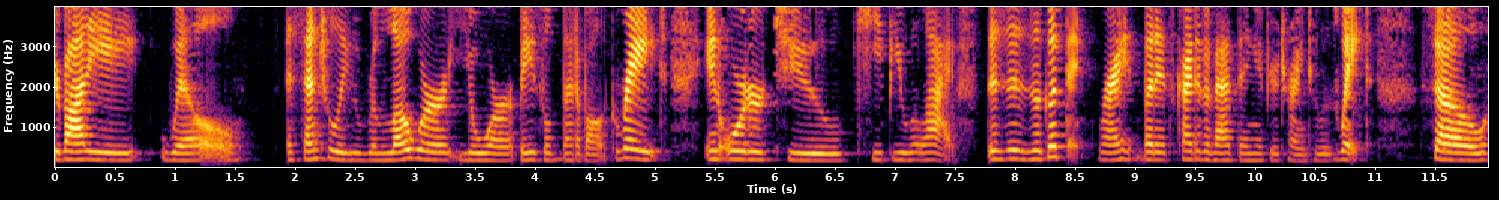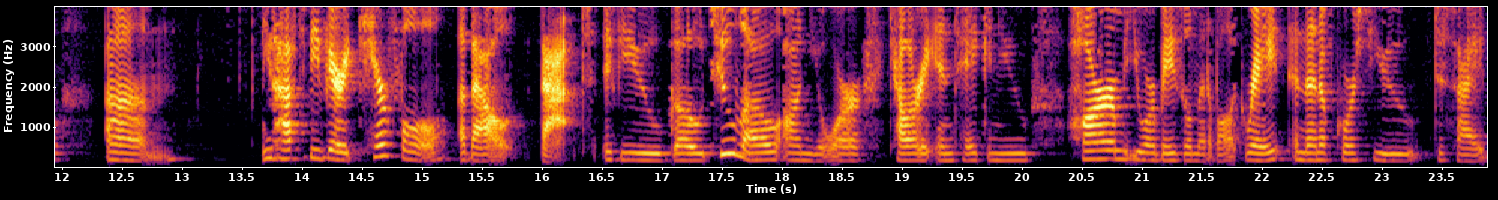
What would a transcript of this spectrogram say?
your body will essentially lower your basal metabolic rate in order to keep you alive. This is a good thing, right? But it's kind of a bad thing if you're trying to lose weight. So um, you have to be very careful about that. If you go too low on your calorie intake and you harm your basal metabolic rate, and then of course you decide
